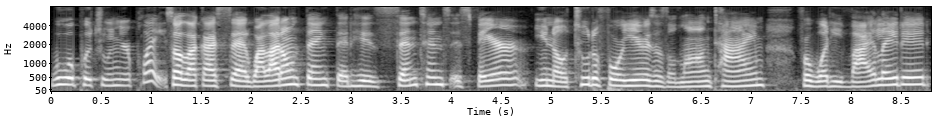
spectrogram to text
We will put you in your place. Right. So, like I said, while I don't think that his sentence is fair, you know, two to four years is a long time for what he violated.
